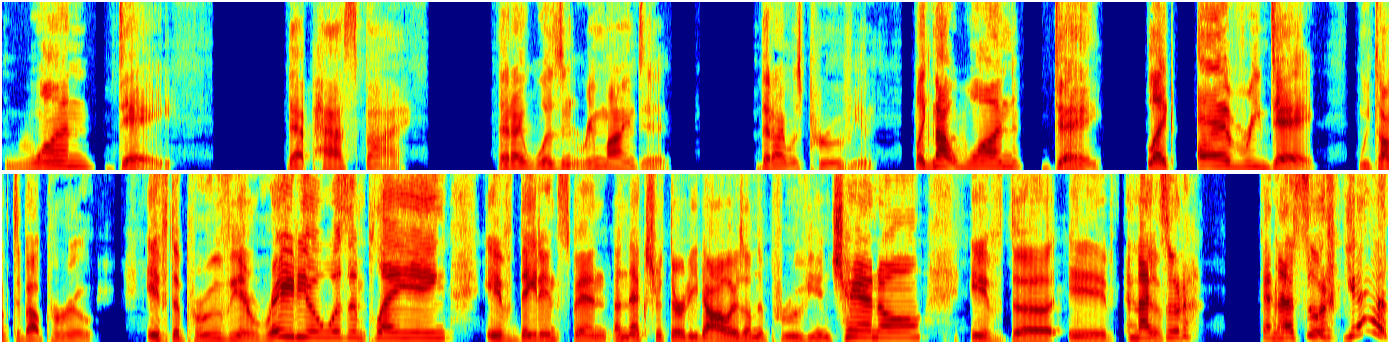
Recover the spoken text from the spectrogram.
one day that passed by that I wasn't reminded that I was Peruvian. Like not one day. Like every day we talked about Peru. If the Peruvian radio wasn't playing, if they didn't spend an extra $30 on the Peruvian channel, if the if Canal Sur. Canasur. Yes.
